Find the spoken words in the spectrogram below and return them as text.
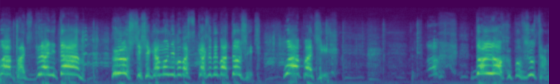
Łapać! Zdrani tam! Ruszcie się, gamonie, bo was każe wybatorzyć! Łapać ich! Och, do lochu powrzucam!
